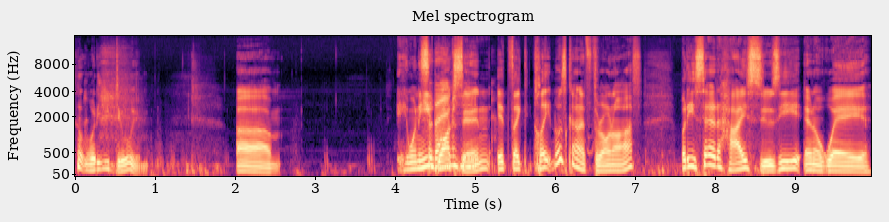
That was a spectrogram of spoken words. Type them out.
what are you doing? Um, he- when he So walks he- in, it's like Clayton was kind of thrown off, but he said "Hi, Susie" in a way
